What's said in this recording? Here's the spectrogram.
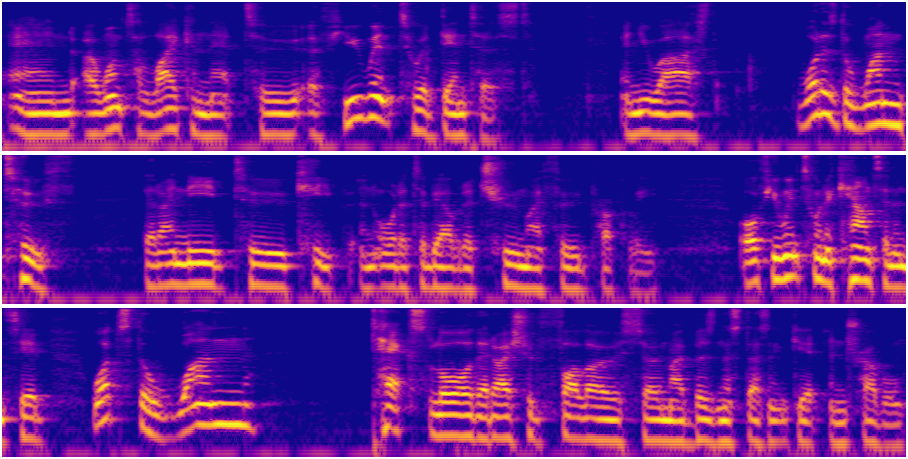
And I want to liken that to if you went to a dentist and you asked, What is the one tooth that I need to keep in order to be able to chew my food properly? Or if you went to an accountant and said, What's the one tax law that I should follow so my business doesn't get in trouble?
